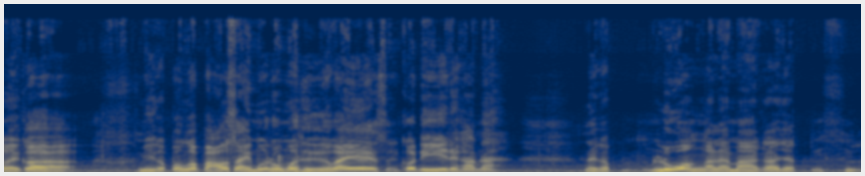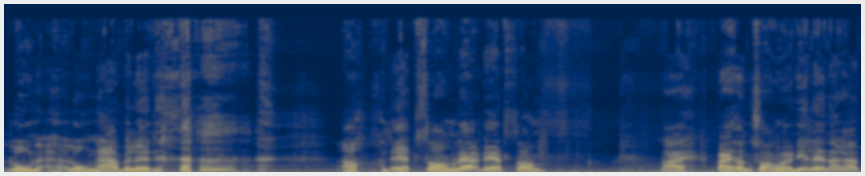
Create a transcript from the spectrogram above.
เลยก็มีกระโปรงกระเป๋าใส่มือถงมือถือไว้ก็ดีนะครับนะ แล้วก็ล่วงอะไรมาก็จะลงลงน้ำไปเลย เอาแดดซองแล้วแดดซอง ไปไปสองซองแบบนี้เลยนะครับ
